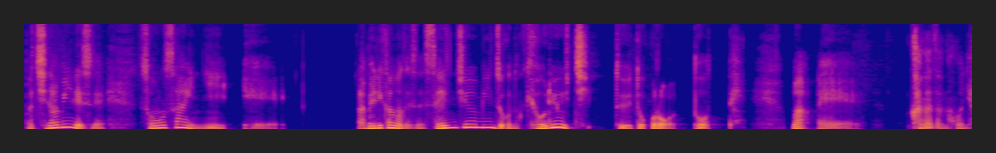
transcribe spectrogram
まあ、ちなみにですね、その際に、えー、アメリカのですね、先住民族の居留地というところを通って、まあ、えー、カナダの方に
